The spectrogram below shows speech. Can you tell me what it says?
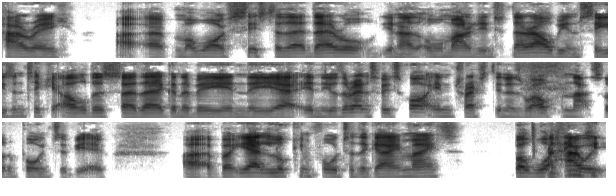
Harry uh, uh, my wife's sister, they're they're all you know all married into their Albion season ticket holders, so they're going to be in the uh, in the other end. So it's quite interesting as well from that sort of point of view. Uh, but yeah, looking forward to the game, mate. But what how it,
